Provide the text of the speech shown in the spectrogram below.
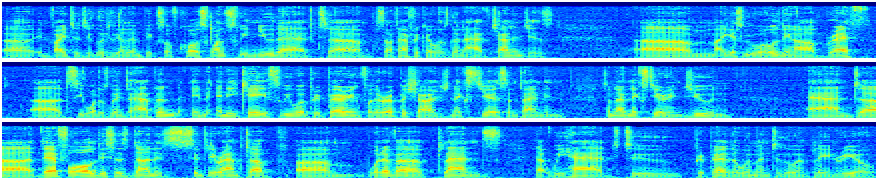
uh, invited to go to the Olympics. Of course, once we knew that um, South Africa was going to have challenges, um, I guess we were holding our breath uh, to see what was going to happen. In any case, we were preparing for the repechage next year, sometime in sometime next year in June, and uh, therefore all this has done is simply ramped up um, whatever plans that we had to prepare the women to go and play in Rio.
